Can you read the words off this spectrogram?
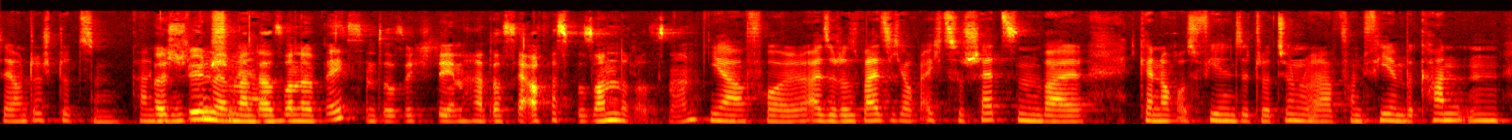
sehr unterstützen. Kann Voll schön, wenn man da so eine Base hinter sich stehen hat. Das ist ja auch was Besonderes, ne? Ja, voll. Also das weiß ich auch echt zu schätzen, weil ich kenne auch aus vielen Situationen oder von vielen Bekannten,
